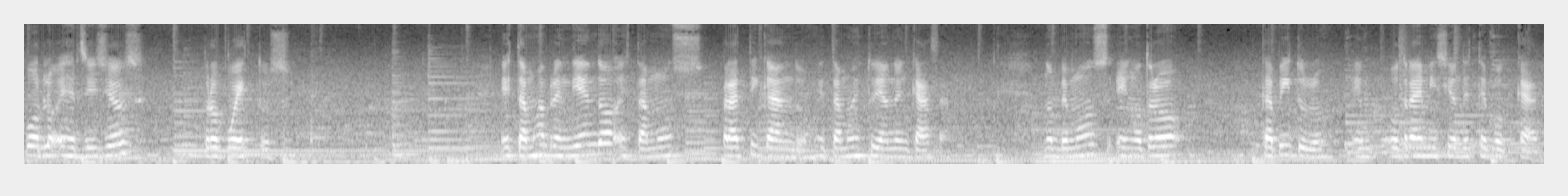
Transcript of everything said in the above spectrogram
por los ejercicios propuestos. Estamos aprendiendo, estamos practicando, estamos estudiando en casa. Nos vemos en otro capítulo, en otra emisión de este podcast.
